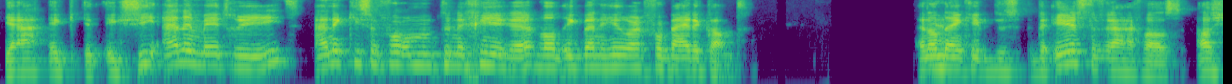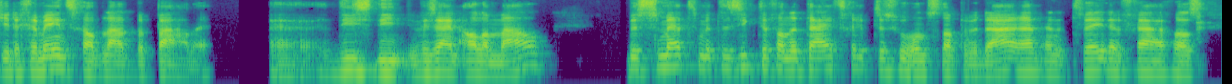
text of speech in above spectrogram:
Ja, ik, ik, zie en een meteoriet en ik kies ervoor om hem te negeren, want ik ben heel erg voor beide kanten. En dan denk ik dus: de eerste vraag was: als je de gemeenschap laat bepalen, uh, die, die, we zijn allemaal besmet met de ziekte van de tijdschrift, dus hoe ontsnappen we daaraan? En de tweede vraag was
